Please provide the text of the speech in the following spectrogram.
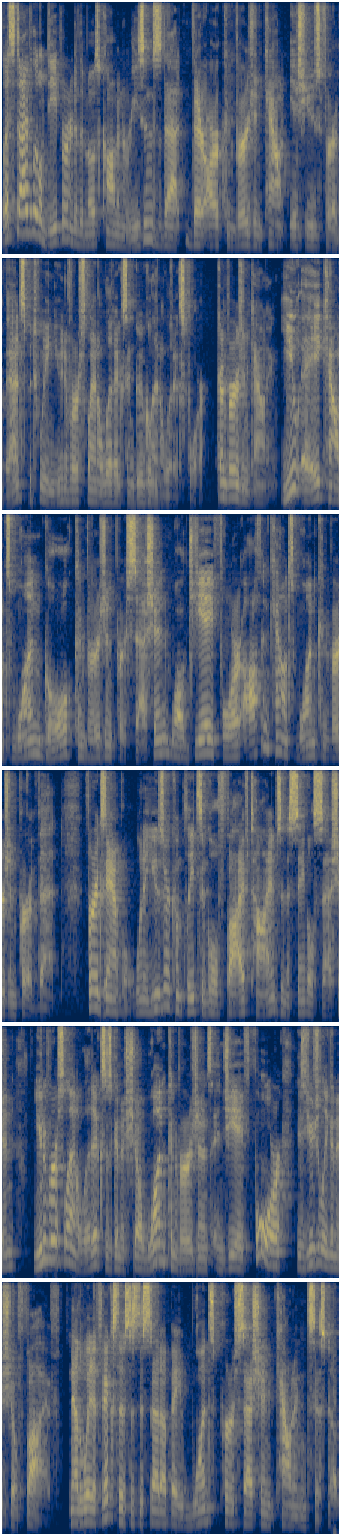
Let's dive a little deeper into the most common reasons that there are conversion count issues for events between Universal Analytics and Google Analytics 4. Conversion counting. UA counts one goal conversion per session, while GA4 often counts one conversion per event. For example, when a user completes a goal five times in a single session, Universal Analytics is going to show one conversions and GA4 is usually going to show five. Now the way to fix this is to set up a once per session counting system.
